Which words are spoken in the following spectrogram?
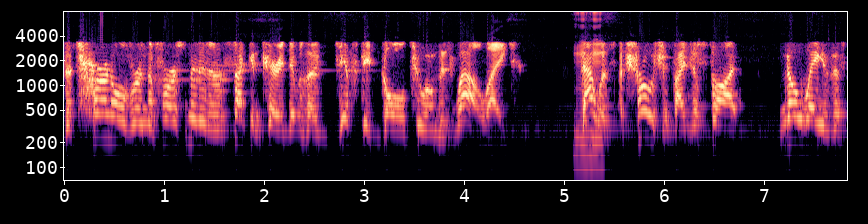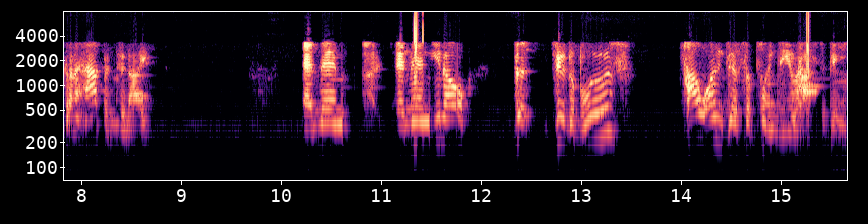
the turnover in the first minute of the second period that was a gifted goal to him as well. Like that was atrocious. I just thought, no way is this going to happen tonight. And then, and then you know, do the Blues. How undisciplined do you have to be?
